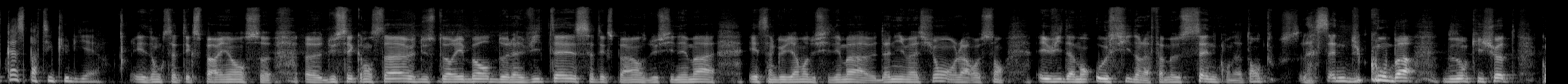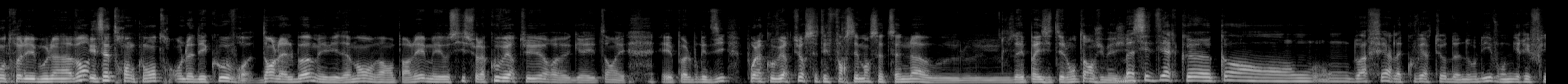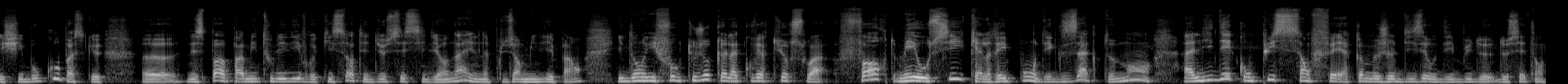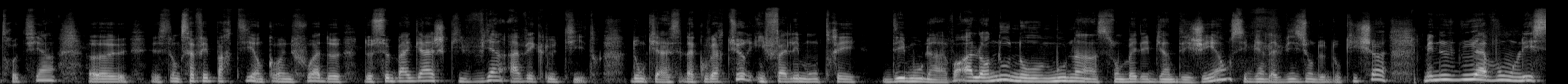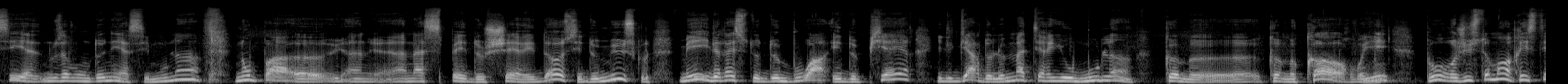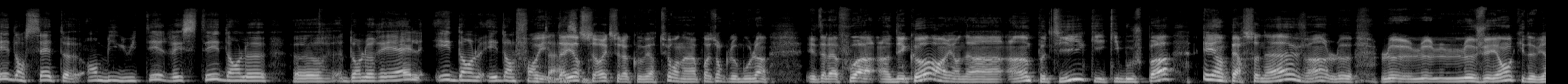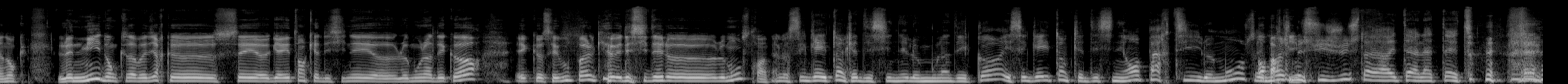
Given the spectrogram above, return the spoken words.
case particulière. Et donc cette expérience euh, du séquençage, du storyboard, de la vitesse, cette expérience du cinéma et singulièrement du cinéma euh, d'animation, on la ressent évidemment aussi dans la fameuse scène qu'on attend tous, la scène du combat de Don Quichotte contre les moulins à vent. Et cette rencontre, on la découvre dans l'album, évidemment, on va en parler, mais aussi sur la couverture, euh, Gaëtan et, Paul Brizzi. Pour la couverture, c'était forcément cette scène-là où vous n'avez pas hésité longtemps, j'imagine. Bah, C'est-à-dire que quand on doit faire la couverture de nos livres, on y réfléchit beaucoup parce que, euh, n'est-ce pas, parmi tous les livres qui sortent, et Dieu sait s'il y en a, il y en a plusieurs milliers par an, et donc il faut toujours que la couverture soit forte, mais aussi qu'elle réponde exactement à l'idée qu'on puisse s'en faire, comme je le disais au début de, de cet entretien. Euh, donc ça fait partie, encore une fois, de, de ce bagage qui vient avec le titre. Donc il y a la couverture, il fallait montrer des moulins avant. Alors nous, nos moulins sont bel et bien des géants, c'est bien la vision de Don Quichotte, mais nous lui avons laissé, nous avons donné à ces moulins non pas euh, un, aspect de chair et d'os et de muscles, mais il reste de bois et de pierre, il garde le matériau moulin comme, euh, comme corps, vous voyez, pour justement rester dans cette ambiguïté, rester dans le, euh, dans le réel et dans le, et dans le Oui, fantasme. d'ailleurs, c'est vrai que sur la couverture, on a l'impression que le moulin est à la fois un décor, hein, il y en a un, un petit qui qui bouge pas, et un personnage, hein, le, le, le, le géant qui devient donc l'ennemi. Donc ça veut dire que c'est euh, Gaëtan qui a dessiné euh, le moulin décor, et que c'est vous, Paul, qui avez dessiné le, le monstre? Alors c'est Gaëtan qui a dessiné le moulin des corps et c'est Gaëtan qui a dessiné en partie le monstre. Et En moi partie. je me suis juste arrêté à la tête.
